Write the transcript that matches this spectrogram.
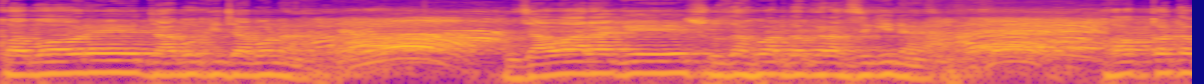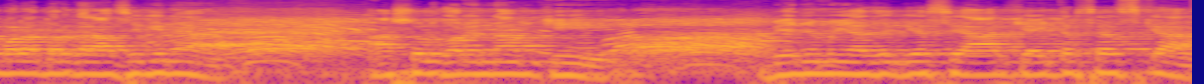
কবরে যাব কি যাব না? যাওয়ার আগে সোজা হওয়ার দরকার আছে কি না? হক কথা বলার দরকার আছে কি না? আসল ঘরের নাম কি? বেনুমিয়াজে গেছে আর কি আইতারছে আজকা?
